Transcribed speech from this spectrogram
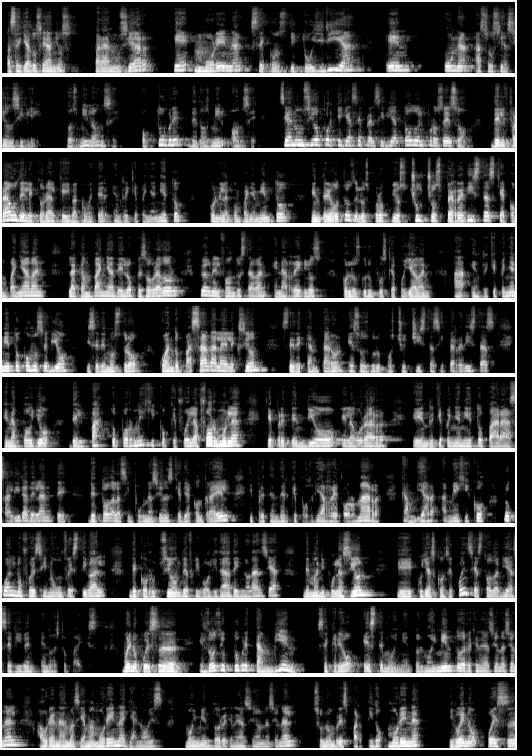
hace ya 12 años, para anunciar que Morena se constituiría en una asociación civil. 2011, octubre de 2011 se anunció porque ya se percibía todo el proceso del fraude electoral que iba a cometer Enrique Peña Nieto con el acompañamiento, entre otros, de los propios chuchos perredistas que acompañaban la campaña de López Obrador, pero en el fondo estaban en arreglos con los grupos que apoyaban a Enrique Peña Nieto, como se vio y se demostró cuando pasada la elección se decantaron esos grupos chuchistas y perredistas en apoyo del Pacto por México, que fue la fórmula que pretendió elaborar Enrique Peña Nieto para salir adelante de todas las impugnaciones que había contra él y pretender que podría reformar, cambiar a México, lo cual no fue sino un festival de corrupción, de frivolidad, de ignorancia, de manipulación eh, cuyas consecuencias todavía se viven en nuestro país. Bueno, pues eh, el 2 de octubre también se creó este movimiento, el Movimiento de Regeneración Nacional, ahora nada más se llama Morena, ya no es Movimiento de Regeneración Nacional, su nombre es Partido Morena. Y bueno, pues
